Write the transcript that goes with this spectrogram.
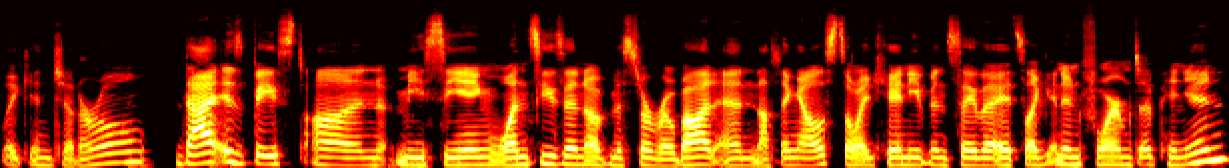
like in general. Mm. That is based on me seeing one season of Mr. Robot and nothing else, so I can't even say that it's like an informed opinion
